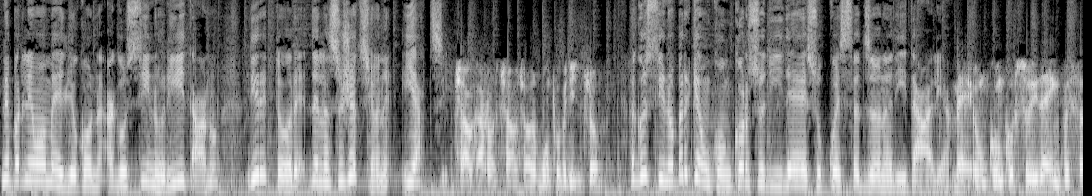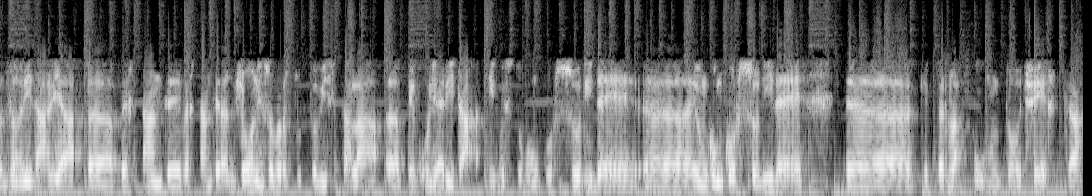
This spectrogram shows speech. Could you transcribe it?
ne parliamo meglio con Agostino Riitano, direttore dell'associazione Iazzi. Ciao caro, ciao ciao, buon pomeriggio. Agostino, perché un concorso di idee su questa zona d'Italia? Beh, un concorso di idee in questa zona d'Italia eh, per, tante, per tante ragioni, soprattutto vista la eh, peculiarità di questo concorso di idee. Eh, è un concorso di idee eh, che per l'appunto cerca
